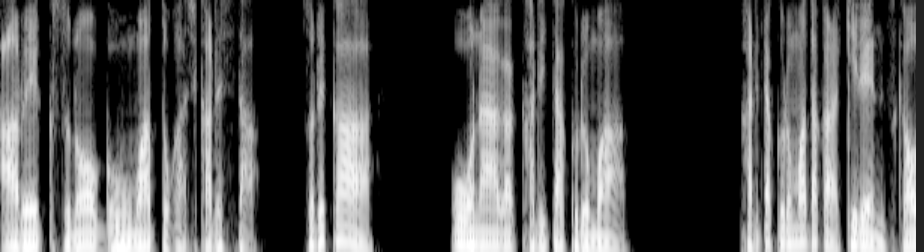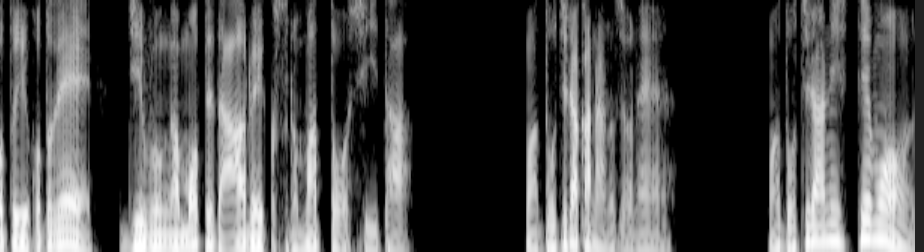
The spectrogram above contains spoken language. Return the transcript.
RX のゴムマットが敷かれてた。それか、オーナーが借りた車、借りた車だから綺麗に使おうということで、自分が持ってた RX のマットを敷いた。まあ、どちらかなんですよね。まあ、どちらにしても、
